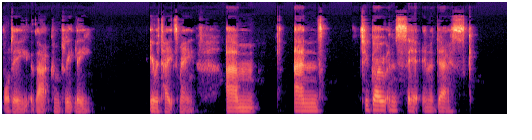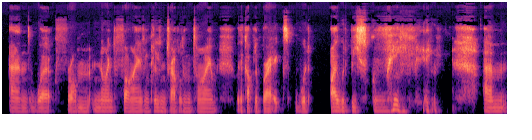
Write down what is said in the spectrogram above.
body that completely irritates me. Um, and to go and sit in a desk and work from nine to five, including traveling time with a couple of breaks, would I would be screaming. um,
